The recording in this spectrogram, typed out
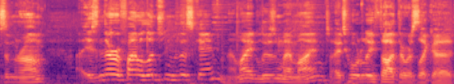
Is something wrong? Isn't there a final dungeon to this game? Am I losing my mind? I totally thought there was like a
